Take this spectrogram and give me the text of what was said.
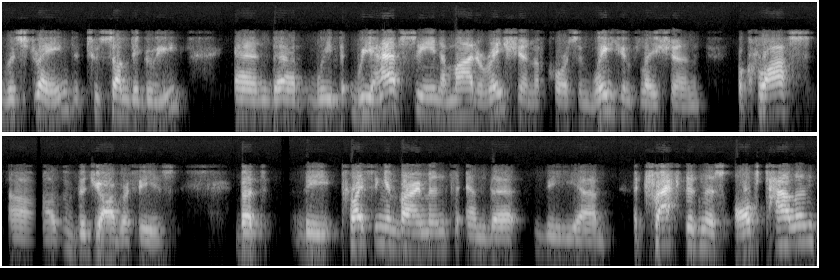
restrained to some degree, and uh, we have seen a moderation, of course, in wage inflation across uh, the geographies. But the pricing environment and the uh, attractiveness of talent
